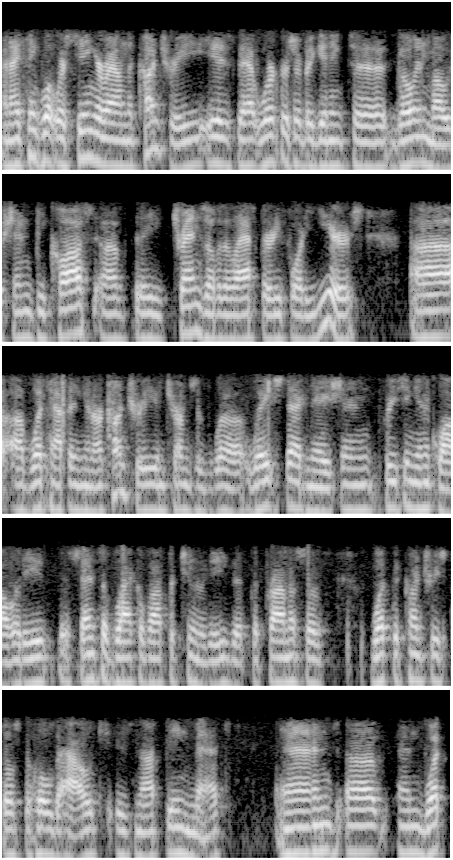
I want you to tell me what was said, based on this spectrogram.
And I think what we're seeing around the country is that workers are beginning to go in motion because of the trends over the last 30, 40 years uh, of what's happening in our country in terms of uh, wage stagnation, increasing inequality, the sense of lack of opportunity, that the promise of what the country is supposed to hold out is not being met, and uh, and what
